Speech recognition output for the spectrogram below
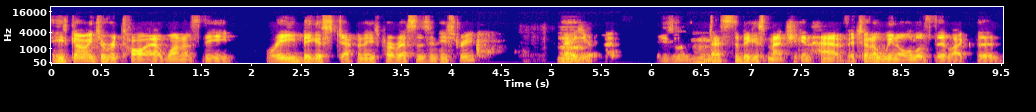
he's going to retire one of the three biggest Japanese pro wrestlers in history. Crazy, Mm. Easily. Mm. that's the biggest match you can have. It's going to win all of the like the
